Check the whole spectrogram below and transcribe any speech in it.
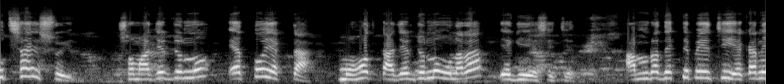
উৎসাহের সহিত সমাজের জন্য এত একটা মহৎ কাজের জন্য ওনারা এগিয়ে এসেছেন আমরা দেখতে পেয়েছি এখানে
